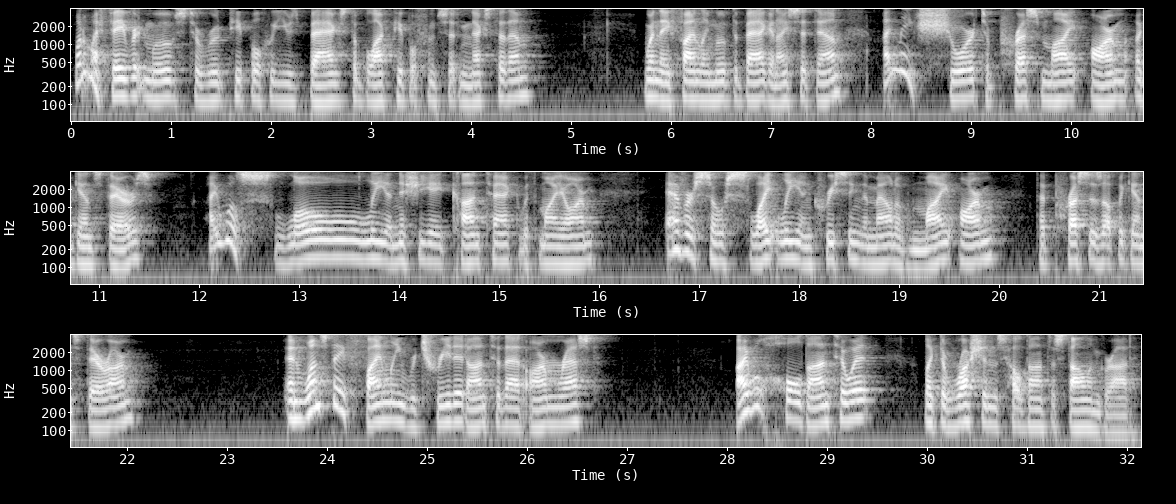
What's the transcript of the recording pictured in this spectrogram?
One of my favorite moves to root people who use bags to block people from sitting next to them. When they finally move the bag and I sit down, I make sure to press my arm against theirs. I will slowly initiate contact with my arm, ever so slightly increasing the amount of my arm that presses up against their arm. And once they've finally retreated onto that armrest, I will hold on to it like the Russians held on to Stalingrad.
